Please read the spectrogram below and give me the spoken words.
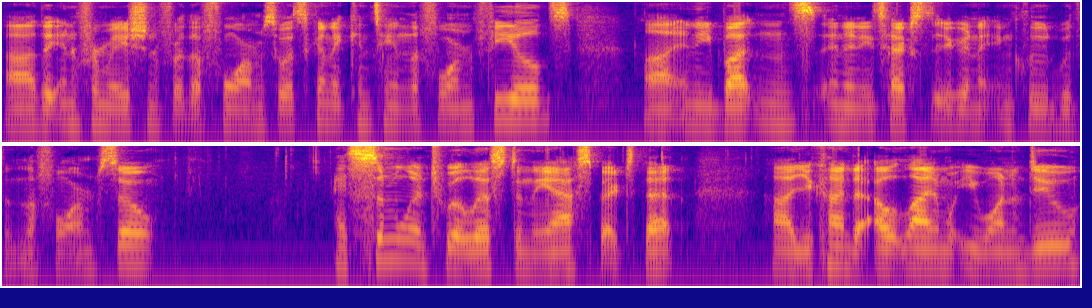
uh, the information for the form. So it's going to contain the form fields, uh, any buttons, and any text that you're going to include within the form. So it's similar to a list in the aspect that uh, you kind of outline what you want to do,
